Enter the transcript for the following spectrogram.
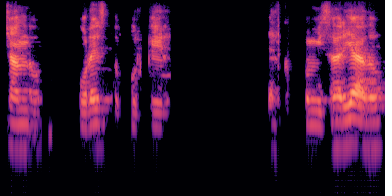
luchando por esto, porque el, el comisariado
